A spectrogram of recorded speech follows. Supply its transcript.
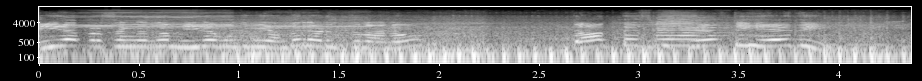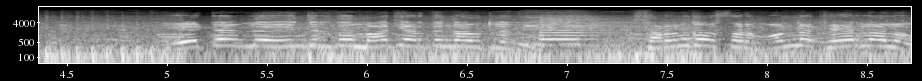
మీడియా ప్రసంగంగా మీడియా ముందు మీ అందరినీ అడుగుతున్నాను. డాక్టర్స్ సేఫ్టీ ఏది? ఏ టైంలో ఏం జరుగుతుందో మాకే అర్థం కావట్లేదు. సడన్గా వస్తారు. మొన్న కేరళలో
